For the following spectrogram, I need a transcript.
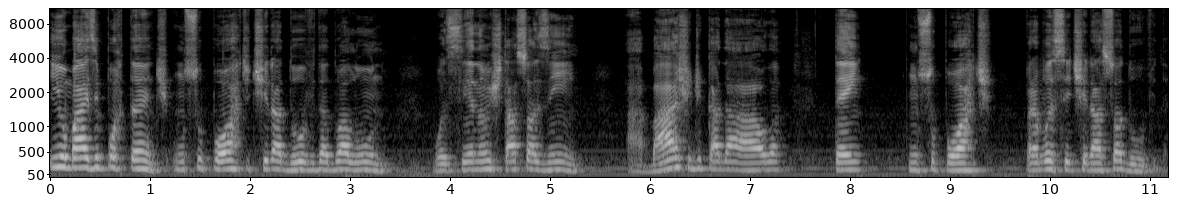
E o mais importante, um suporte tira a dúvida do aluno. Você não está sozinho. Abaixo de cada aula tem um suporte para você tirar sua dúvida.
